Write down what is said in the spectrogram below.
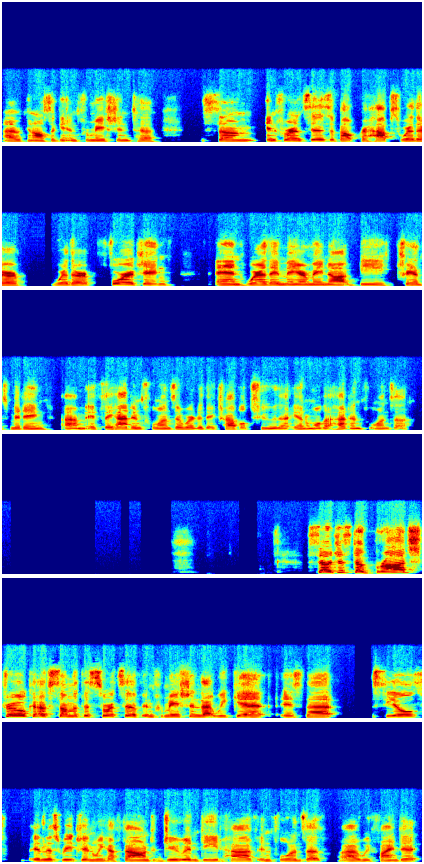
Uh, we can also get information to some inferences about perhaps where they're where they're foraging and where they may or may not be transmitting. Um, if they had influenza, where did they travel to that animal that had influenza? So just a broad stroke of some of the sorts of information that we get is that seals in this region we have found do indeed have influenza. Uh, we find it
